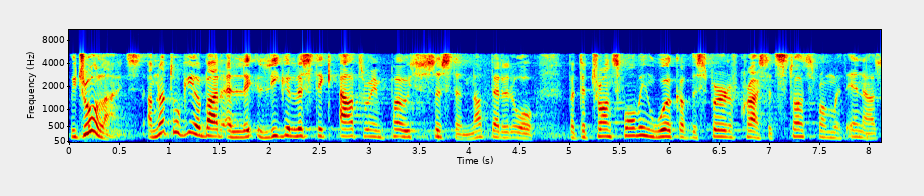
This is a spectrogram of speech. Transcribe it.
we draw lines. I'm not talking about a legalistic outer imposed system, not that at all, but the transforming work of the Spirit of Christ that starts from within us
